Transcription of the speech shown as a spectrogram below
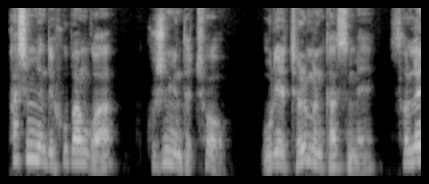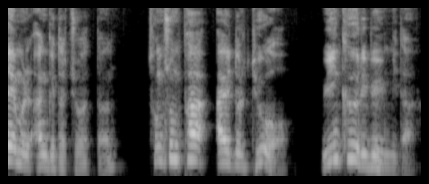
80년대 후반과 90년대 초 우리의 젊은 가슴에 설레임을 안겨다 주었던 청순파 아이돌 듀오 윙크 리뷰입니다.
